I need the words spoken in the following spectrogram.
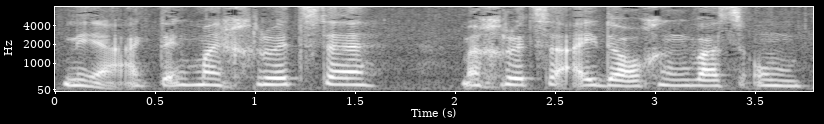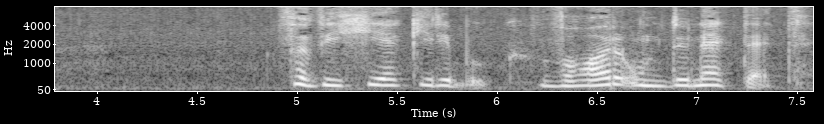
Nee, ek dink my grootste my grootste uitdaging was om vir wie gee ek hierdie boek? Waarom doen ek dit?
